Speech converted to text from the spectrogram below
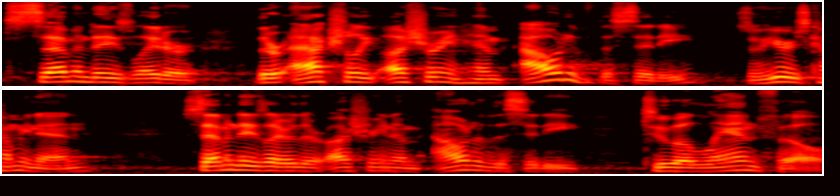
seven days later, they're actually ushering him out of the city. So here he's coming in. Seven days later, they're ushering him out of the city to a landfill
